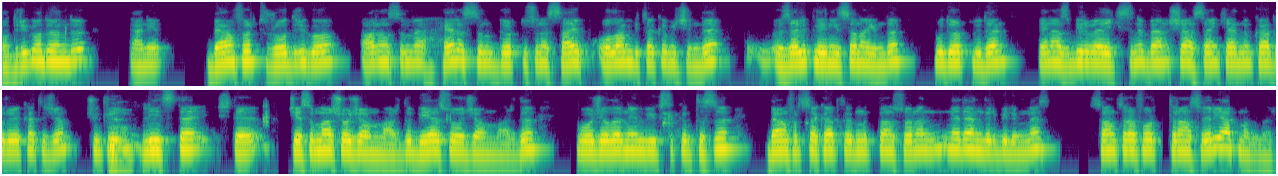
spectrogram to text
Rodrigo döndü. Yani Benford, Rodrigo, Aronson ve Harrison dörtlüsüne sahip olan bir takım içinde özellikle Nisan ayında bu dörtlüden en az bir veya ikisini ben şahsen kendim kadroya katacağım. Çünkü hı hı. Leeds'te işte Jason Marsh hocam vardı, Bielsa hocam vardı. Bu hocaların en büyük sıkıntısı Benford sakatlandıktan sonra nedendir bilinmez. Santrafor transferi yapmadılar.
